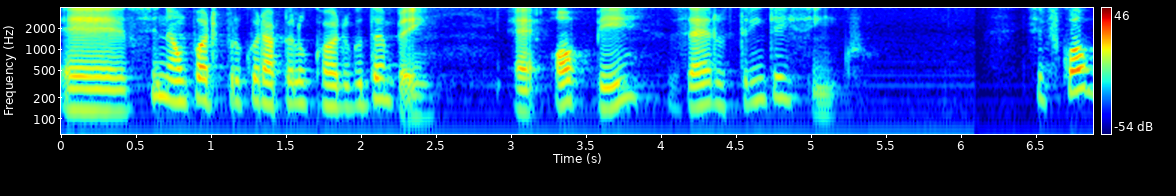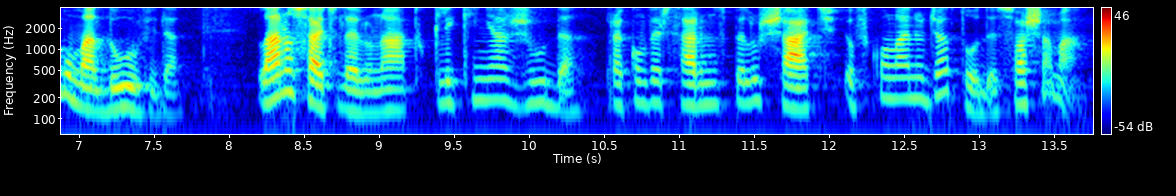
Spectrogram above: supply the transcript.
É, se não, pode procurar pelo código também. É OP035. Se ficou alguma dúvida, lá no site da Elunato, clique em ajuda para conversarmos pelo chat. Eu fico online o dia todo, é só chamar.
